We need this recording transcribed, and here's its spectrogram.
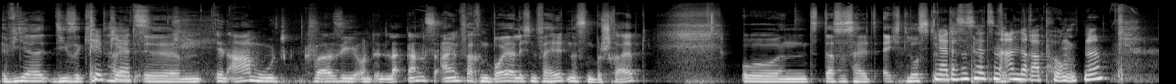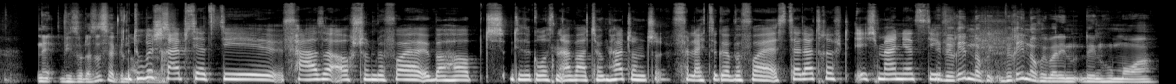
wie er diese Kindheit ähm, in Armut quasi und in ganz einfachen bäuerlichen Verhältnissen beschreibt. Und das ist halt echt lustig. ja, das ist jetzt ein anderer Punkt, ne? Nee, wieso? Das ist ja genau Du das. beschreibst jetzt die Phase auch schon, bevor er überhaupt diese großen Erwartungen hat und vielleicht sogar bevor er Estella trifft. Ich meine jetzt die. Ja, wir reden doch, wir reden doch über den, den Humor.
